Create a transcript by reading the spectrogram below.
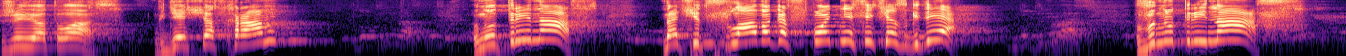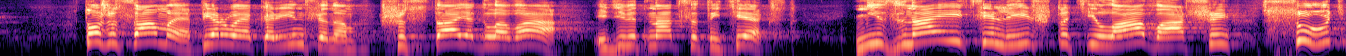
живет в вас. Где сейчас храм? Внутри нас. Значит, слава Господня сейчас где? внутри нас. То же самое, 1 Коринфянам, 6 глава и 19 текст. Не знаете ли, что тела ваши суть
